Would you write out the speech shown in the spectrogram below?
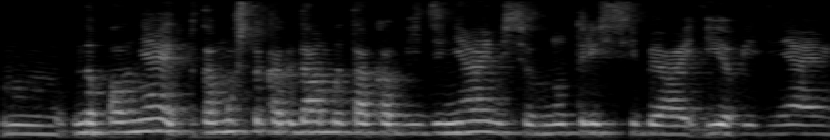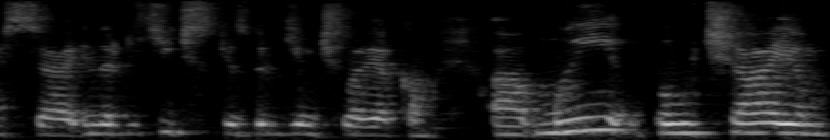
наполняет, потому что когда мы так объединяемся внутри себя и объединяемся энергетически с другим человеком, а, мы получаем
